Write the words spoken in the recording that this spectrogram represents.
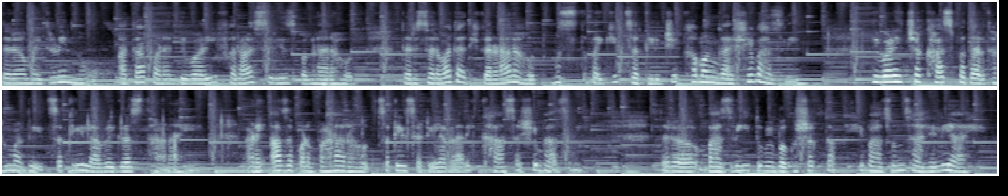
तर मैत्रिणींनो आता आपण दिवाळी फराळ सिरीज बघणार आहोत. तर सर्वात आधी करणार आहोत मस्तपैकी चकलीची खमंग अशी भाजणी. दिवाळीच्या खास पदार्थांमध्ये चकलीला वेगळं स्थान आहे आणि आज आपण पाहणार आहोत चकलीसाठी लागणारी खास अशी भाजणी. तर भाजणी तुम्ही बघू शकता ही भाजून झालेली आहे.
